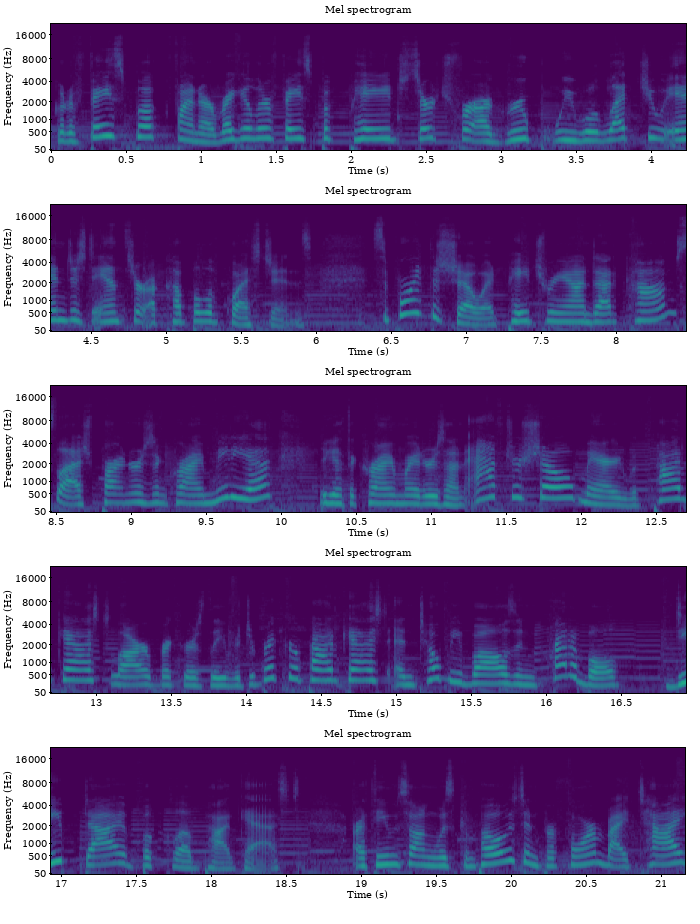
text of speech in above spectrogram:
Go to Facebook, find our regular Facebook page, search for our group. We will let you in, just answer a couple of questions. Support the show at patreon.com slash partners in crime media. You get the Crime Writers on After Show, Married with Podcast, Lara Bricker's Leave It to Bricker podcast, and Toby Ball's incredible Deep Dive Book Club podcast. Our theme song was composed and performed by Ty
